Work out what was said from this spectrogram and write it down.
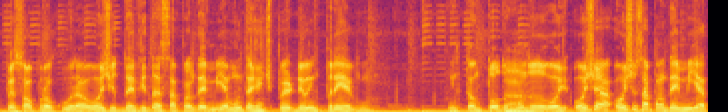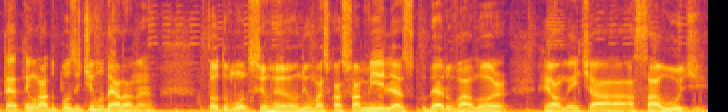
O pessoal procura hoje devido a essa pandemia, muita gente perdeu emprego então todo ah. mundo. Hoje, hoje, hoje essa pandemia até tem um lado positivo dela, né? Todo mundo se reuniu mais com as famílias, deram valor realmente à, à saúde.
